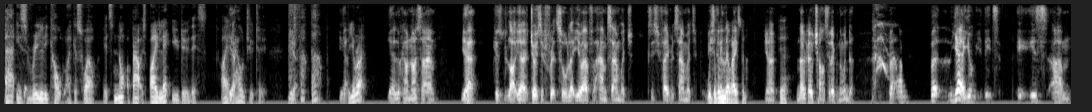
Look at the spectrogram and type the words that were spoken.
Th- that is really cult-like as well. It's not about it's I let you do this. I Yeah. allowed you to. That's Yeah. fucked up. Yeah. But you're right. Yeah, look how nice I am. Yeah, because like yeah, Josef Fritzl let you have a ham sandwich because it's your favourite sandwich With the window basement, open. You know, Yeah. no no chance he'd open the window. but um, but yeah, you it's it is um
